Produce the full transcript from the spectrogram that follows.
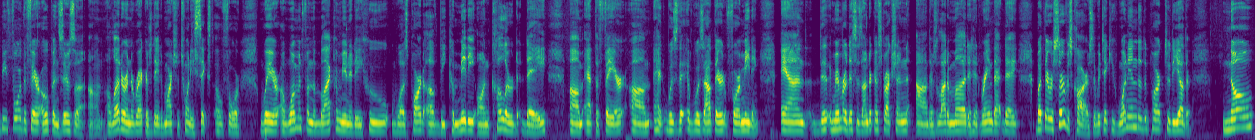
before the fair opens. There's a, um, a letter in the records dated March the 26th, 04, where a woman from the black community who was part of the committee on Colored Day um, at the fair um, had was the, was out there for a meeting, and the, remember this is under construction. Uh, there's a lot of mud. It had rained that day, but there were service cars that would take you one end of the park to the other. No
